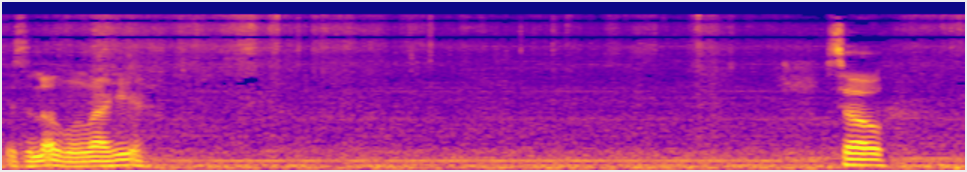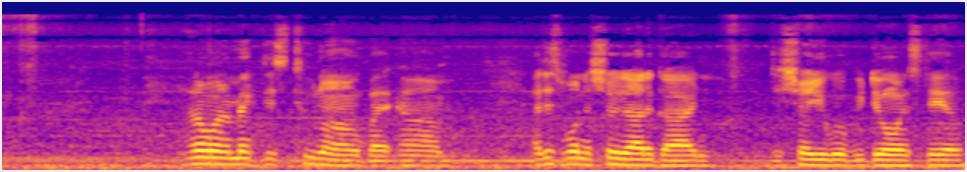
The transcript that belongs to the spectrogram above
There's another one right here. So, I don't want to make this too long, but um, I just want to show y'all the garden. To show you what we're doing still.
